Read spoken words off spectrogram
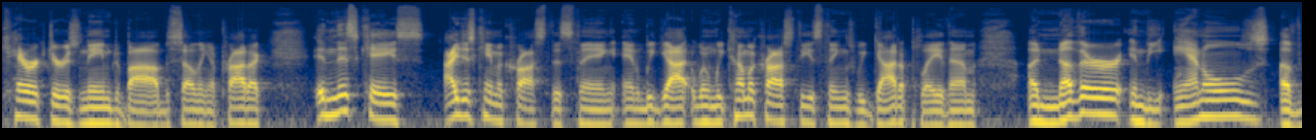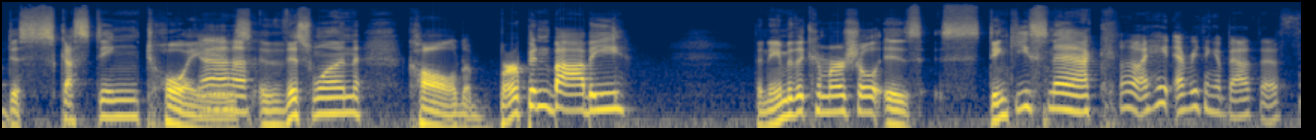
characters named Bob selling a product. In this case, I just came across this thing, and we got when we come across these things, we got to play them. Another in the annals of disgusting toys. Ugh. This one called Burpin' Bobby. The name of the commercial is Stinky Snack. Oh, I hate everything about this.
